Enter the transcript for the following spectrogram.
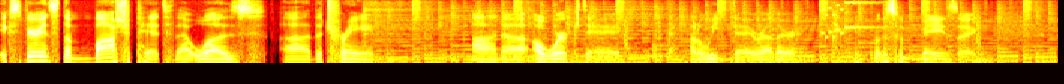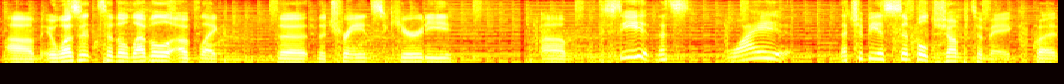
experienced the mosh pit that was uh, the train on a, a work day, on a weekday rather. it was amazing. Um, it wasn't to the level of like the the train security. Um, see, that's why that should be a simple jump to make, but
